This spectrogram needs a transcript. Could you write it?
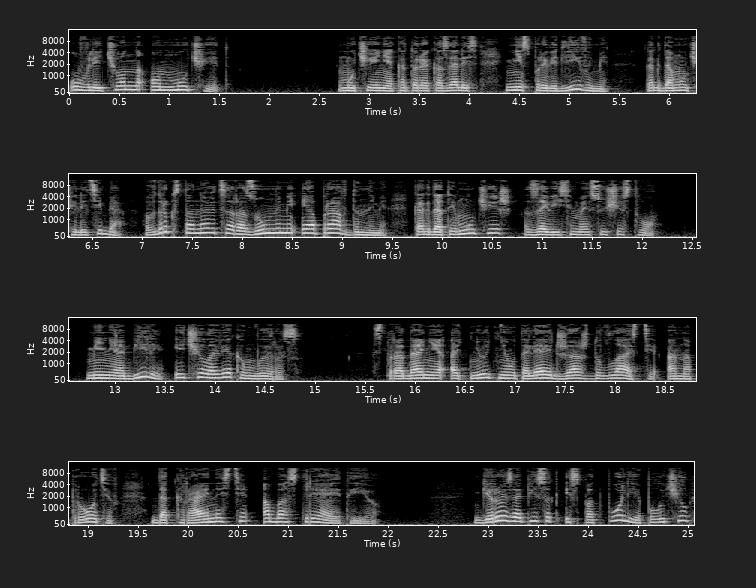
увлеченно он мучает. Мучения, которые казались несправедливыми, когда мучили тебя, вдруг становятся разумными и оправданными, когда ты мучаешь зависимое существо. Меня били, и человеком вырос. Страдание отнюдь не утоляет жажду власти, а, напротив, до крайности обостряет ее. Герой записок из подполья получил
